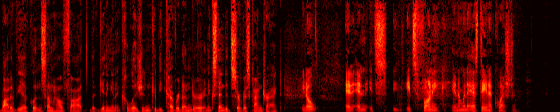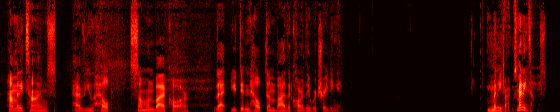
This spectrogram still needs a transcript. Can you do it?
bought a vehicle and somehow thought that getting in a collision could be covered under an extended service contract. You know, and and it's it, it's funny, and I'm going to ask Dana a question. How many times have you helped someone buy a car that you didn't help them buy the car they were trading in? Many times. Many times.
